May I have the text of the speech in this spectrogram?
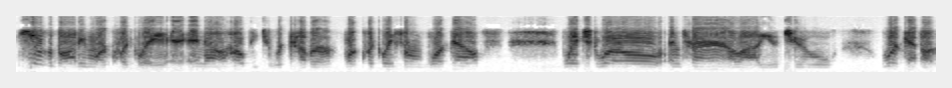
heal the body more quickly, and it'll help you to recover more quickly from workouts, which will in turn allow you to work out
